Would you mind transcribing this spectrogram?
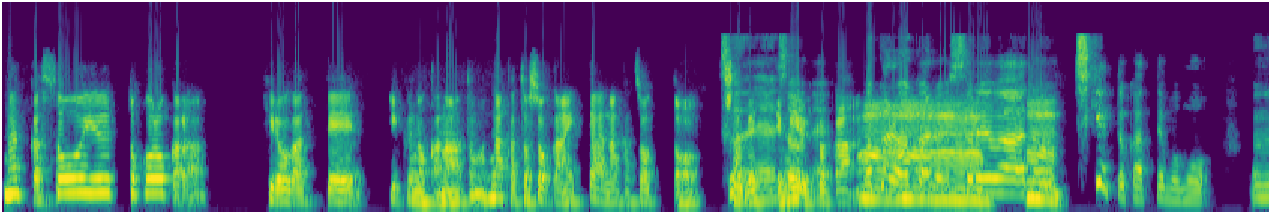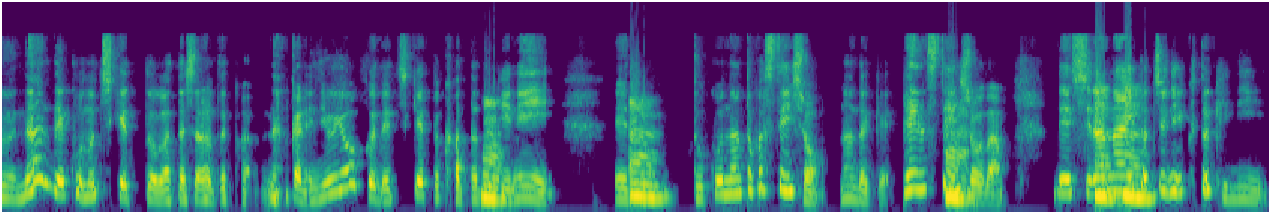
なんかそういうところから広がって行くのかなと思う。なんか図書館行ったらなんかちょっと喋ってみるとか。わ、ねね、かるわかる。それは、あの、うん、チケット買ってももう、うん、なんでこのチケットが私は、なんかね、ニューヨークでチケット買った時に、うん、えっ、ー、と、うん、どこなんとかステーションなんだっけ？ペンステーションだ。で、知らない土地に行くときに、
